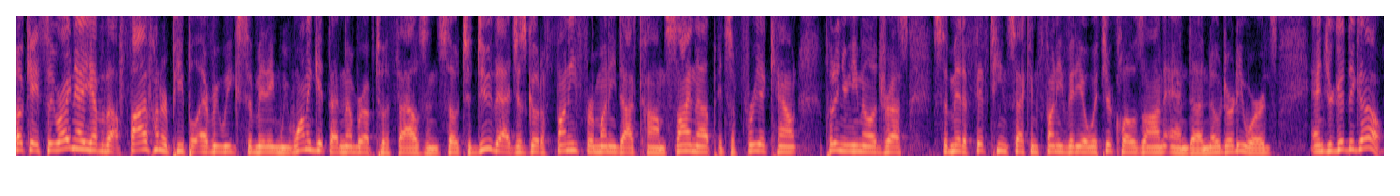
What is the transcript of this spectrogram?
Okay, so right now you have about 500 people every week submitting. We want to get that number up to a 1,000. So to do that, just go to funnyformoney.com, sign up. It's a free account. Put in your email address, submit a 15 second funny video with your clothes on and uh, no dirty words, and you're good to go.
